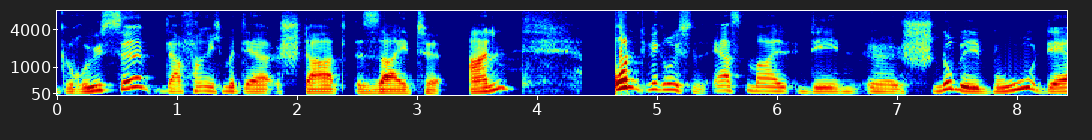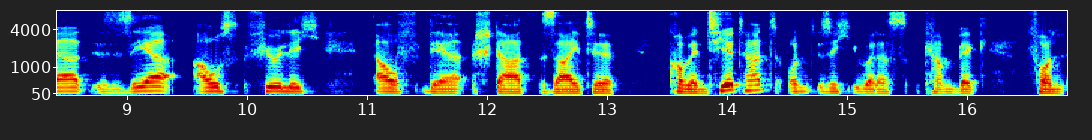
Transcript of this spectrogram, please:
Grüße. Da fange ich mit der Startseite an. Und wir grüßen erstmal den äh, Schnubbelbu, der sehr ausführlich auf der Startseite kommentiert hat und sich über das Comeback von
